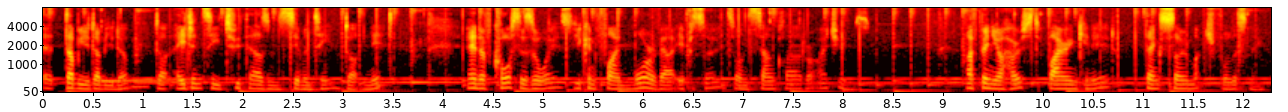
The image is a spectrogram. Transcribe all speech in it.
at www.agency2017.net. And of course, as always, you can find more of our episodes on SoundCloud or iTunes. I've been your host, Byron Kinnaird. Thanks so much for listening.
